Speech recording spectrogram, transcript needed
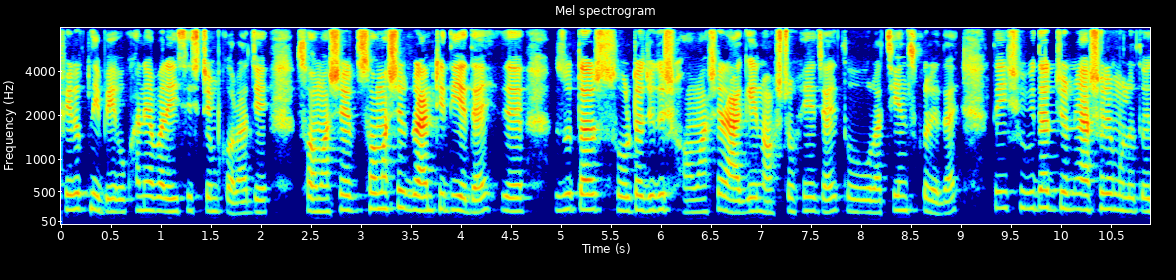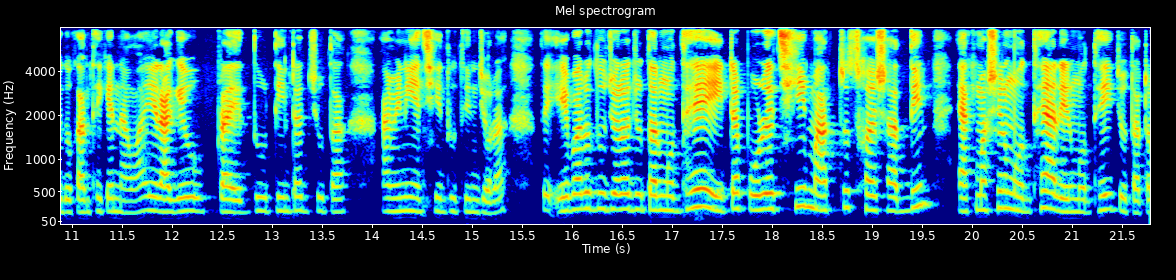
ফেরত নিবে। ওখানে আবার এই সিস্টেম করা যে ছ মাসের ছ মাসের গ্যারান্টি দিয়ে দেয় যে জুতার সোলটা যদি ছ মাসের আগে নষ্ট হয়ে যায়, তো ওরা চেঞ্জ করে দেয়। তো এই সুবিধার জন্য আসলে মূলত ওই দোকান থেকে নেওয়া। এর আগেও প্রায় দু, তিনটা জুতা আমি নিয়েছি, দু, তিন জোড়া। তো এবারও দু জোড়া জুতার মধ্যে এইটা পরেছি মাত্র ছয় সাত দিন, এক মাসের মধ্যে, আর এর মধ্যেই জুতাটা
